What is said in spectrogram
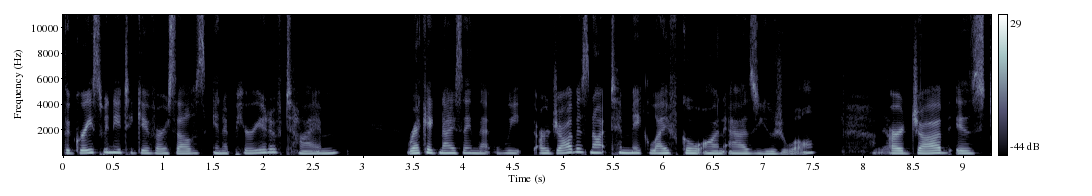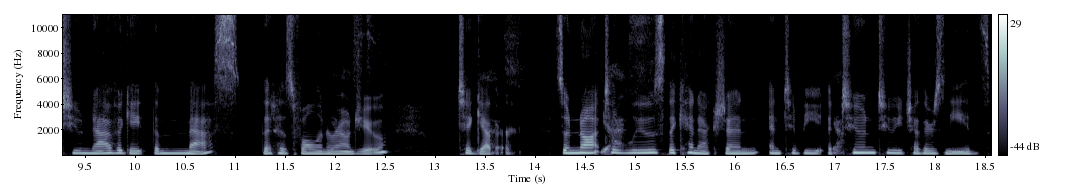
the grace we need to give ourselves in a period of time recognizing that we our job is not to make life go on as usual. No. Our job is to navigate the mess that has fallen yes. around you together. Yes. So, not yes. to lose the connection and to be yeah. attuned to each other's needs,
